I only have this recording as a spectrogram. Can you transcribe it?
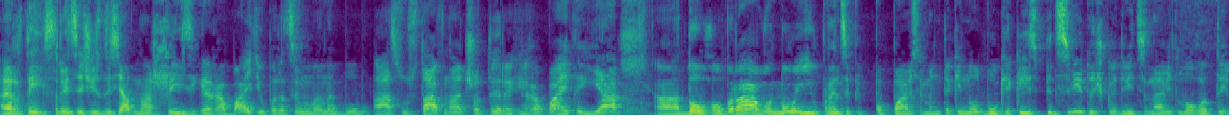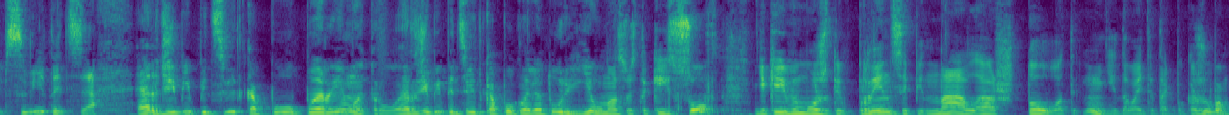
RTX 3060 на 6 ГБ. Перед цим у мене був Asus TUF на 4 ГБ. Я а, довго обирав. Ну і в принципі попався мені такий ноутбук, який з підсвіточкою. Дивіться, навіть логотип світиться. RGB підсвітка по периметру, RGB підсвітка по клавіатурі. Є у нас ось такий софт, який ви можете в принципі налаштовувати. Ну, Ні, давайте так покажу вам.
